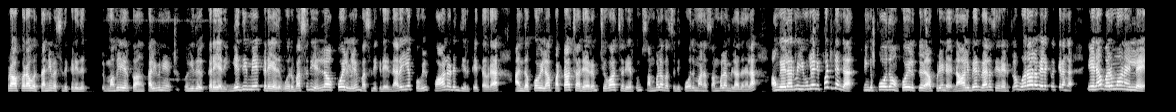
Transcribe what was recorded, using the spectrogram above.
ப்ராப்பரா ஒரு தண்ணி வசதி கிடையாது. மகளிருக்காங்க கழிவுநீர் இது கிடையாது. எதுவுமே கிடையாது. ஒரு வசதி எல்லா கோயில்களையும் வசதி கிடையாது. நிறைய கோவில் பாலடைஞ்சு இருக்கே தவிர அந்த கோயிலா பட்டாச்சாரியாரும் சிவாச்சாரியாருக்கும் சம்பள வசதி போதுமான சம்பளம் இல்லாதனால அவங்க எல்லாருமே இவங்களே நிப்பாட்டிட்டாங்க. நீங்க போதும் கோயிலுக்கு அப்படின்னு நாலு பேர் வேலை செய்யற இடத்துல ஒரு ஆளை வேலைக்கு வைக்கிறாங்க. ஏன்னா வருமானம் இல்லை.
